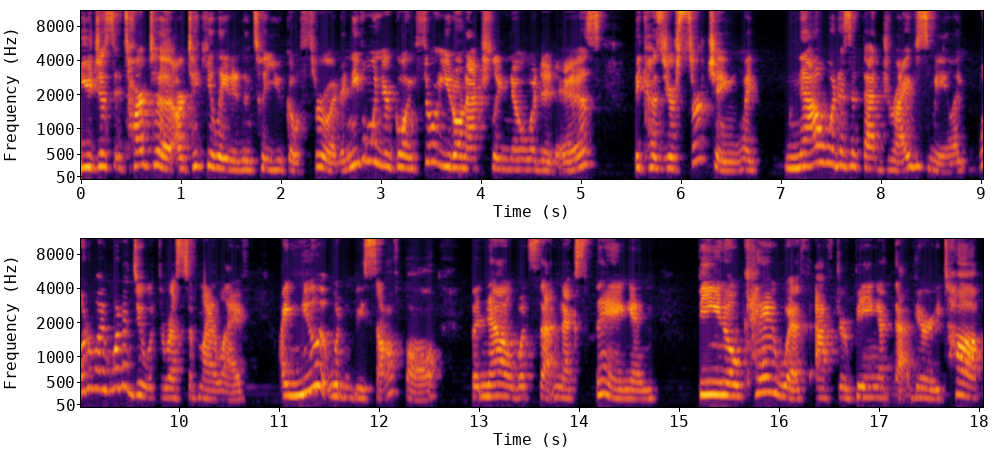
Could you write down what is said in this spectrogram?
you just it's hard to articulate it until you go through it. And even when you're going through it you don't actually know what it is because you're searching like now what is it that drives me? Like what do i want to do with the rest of my life? I knew it wouldn't be softball but now what's that next thing? And being okay with after being at that very top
